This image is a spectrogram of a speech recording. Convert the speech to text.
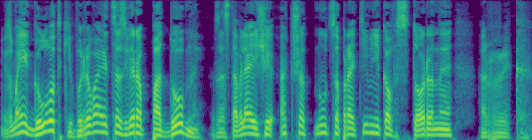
Из моей глотки вырывается звероподобный, заставляющий отшатнуться противников в стороны рык.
